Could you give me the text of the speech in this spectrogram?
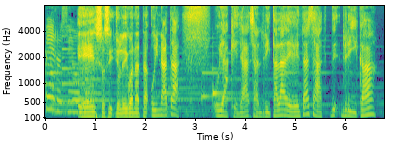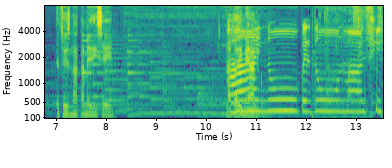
perro ese hombre. Eso sí, yo le digo a Nata, uy Nata, uy aquella Sandrita la de ventas de- rica. Entonces Nata me dice, Nata dime Ay, algo. no, perdón, Maxi.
